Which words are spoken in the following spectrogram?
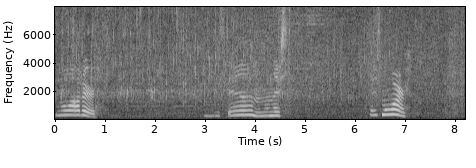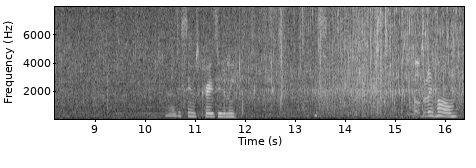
in the water. And down, and then there's there's more. That just seems crazy to me. Bubbly foam.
